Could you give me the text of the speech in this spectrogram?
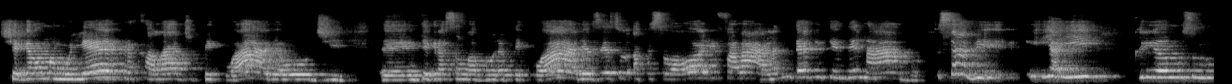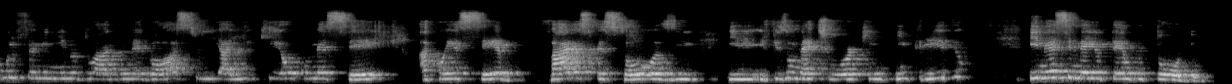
chegar uma mulher para falar de pecuária ou de é, integração lavoura-pecuária, às vezes a pessoa olha e fala, ah, ela não deve entender nada, sabe? E aí criamos um núcleo feminino do agronegócio e aí que eu comecei a conhecer várias pessoas e, e, e fiz um networking incrível. E nesse meio tempo todo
